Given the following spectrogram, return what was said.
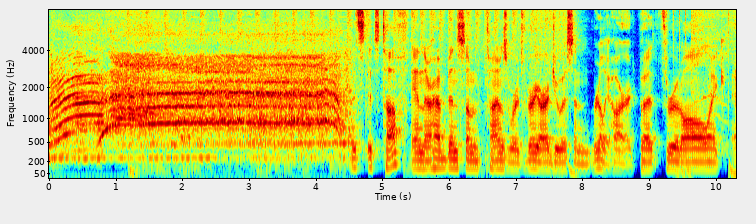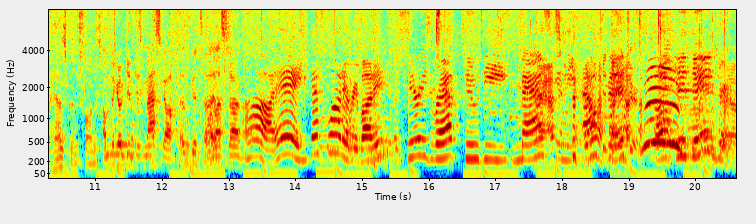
Ah! It's it's tough, and there have been some times where it's very arduous and really hard. But through it all, like it has been fun. It's I'm gonna go get this mask off. That was a good time. last time. Ah, hey, guess what, everybody? A series wrap to the mask, Mask. and the outfit Danger. of Kid Danger.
